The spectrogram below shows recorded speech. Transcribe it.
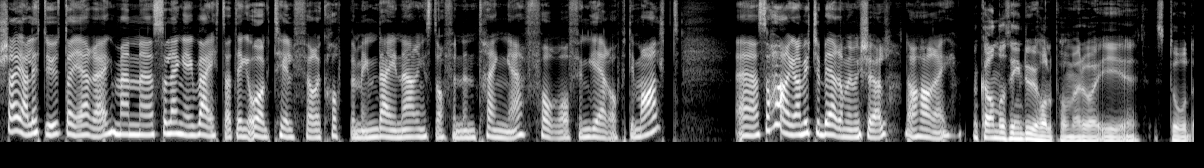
skeia litt ut, det gjør jeg, men så lenge jeg vet at jeg òg tilfører kroppen min de næringsstoffene den trenger for å fungere optimalt, så har jeg det mye bedre med meg sjøl. Det Hva andre ting du holder på med da i Stord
